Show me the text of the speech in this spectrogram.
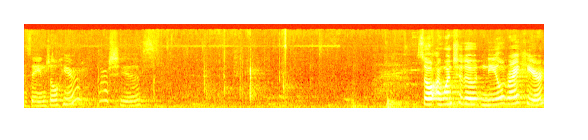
Is Angel here? There she is. So I want you to kneel right here.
